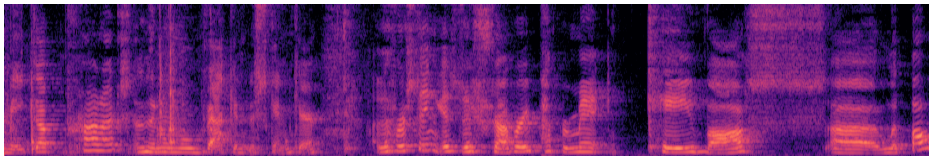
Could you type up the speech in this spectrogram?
makeup products, and then we'll move back into skincare. The first thing is the Strawberry Peppermint K Voss uh, lip balm.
